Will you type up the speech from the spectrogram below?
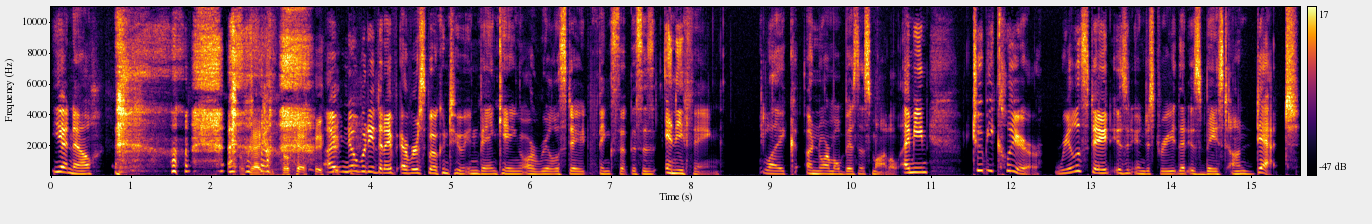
Yeah, no. Okay, okay. I, nobody that I've ever spoken to in banking or real estate thinks that this is anything like a normal business model. I mean, to be clear, real estate is an industry that is based on debt,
